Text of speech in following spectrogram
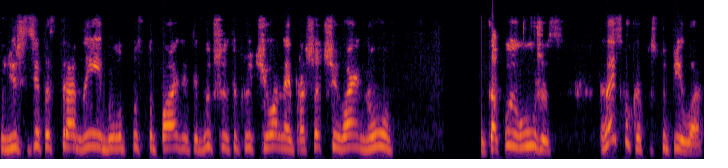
университеты страны будут поступать эти бывшие заключенные, прошедшие войну. Какой ужас. Знаете, сколько их поступило?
